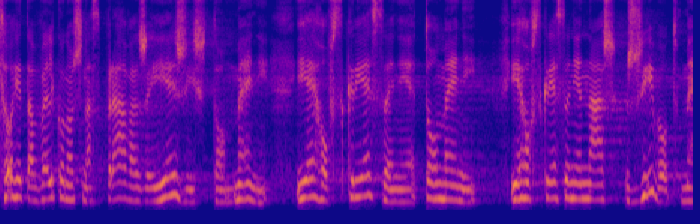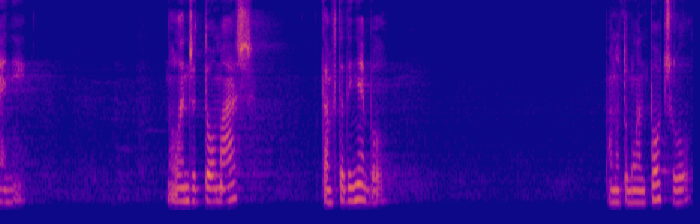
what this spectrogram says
To je tá veľkonočná správa, že Ježiš to mení. Jeho vzkriesenie to mení. Jeho vzkriesenie náš život mení. No lenže Tomáš tam vtedy nebol. On o tom len počul,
